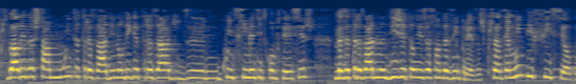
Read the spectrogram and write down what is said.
Portugal ainda está muito atrasado, e não digo atrasado de conhecimento e de competências, mas atrasado na digitalização das empresas. Portanto, é muito difícil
